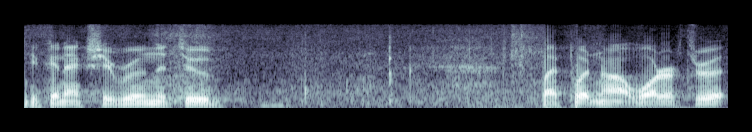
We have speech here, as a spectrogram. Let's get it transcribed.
You can actually ruin the tube by putting hot water through it.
